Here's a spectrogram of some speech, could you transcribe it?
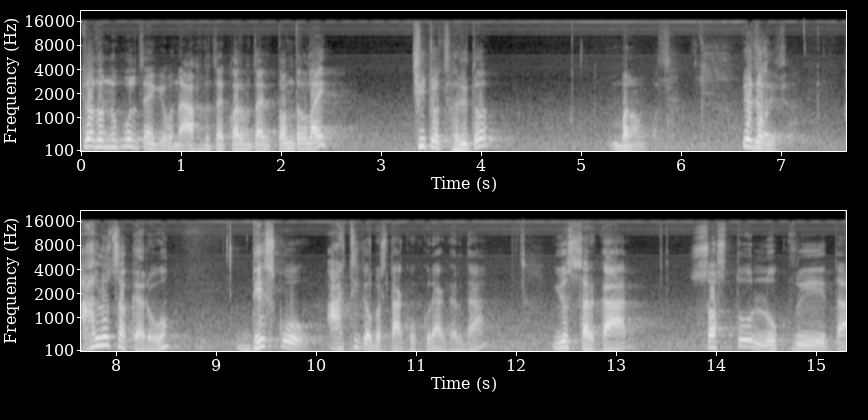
तदनुकूल चाहिँ के भन्दा आफ्नो चाहिँ कर्मचारी तन्त्रलाई छिटो छरितो बनाउनुपर्छ यो जरुरी छ। आलोचकहरू देशको आर्थिक अवस्थाको कुरा गर्दा यो सरकार सस्तो लोकप्रियता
